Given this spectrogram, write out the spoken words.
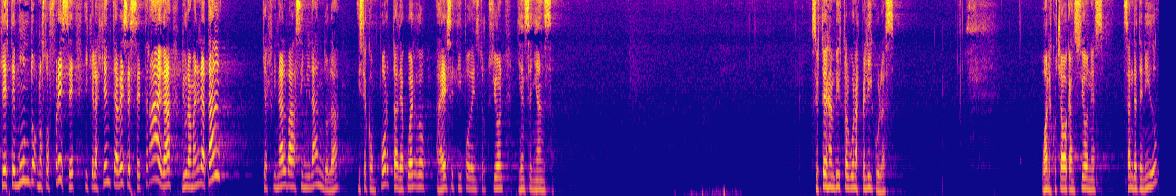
que este mundo nos ofrece y que la gente a veces se traga de una manera tal que al final va asimilándola y se comporta de acuerdo a ese tipo de instrucción y enseñanza. Si ustedes han visto algunas películas o han escuchado canciones, se han detenido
